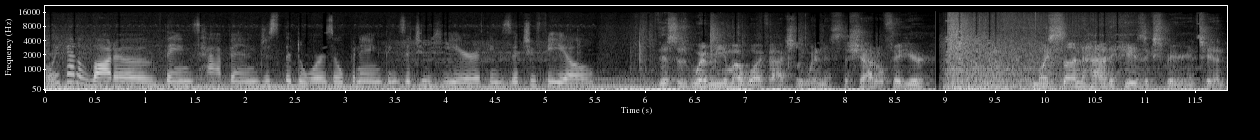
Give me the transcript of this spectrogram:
We've had a lot of things happen, just the doors opening, things that you hear, things that you feel. This is where me and my wife actually witnessed the shadow figure. My son had his experience here.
